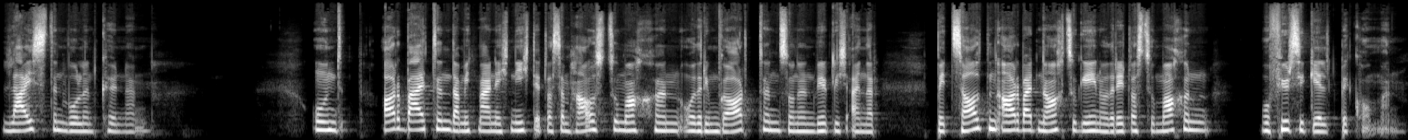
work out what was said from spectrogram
leisten wollen können. Und arbeiten, damit meine ich nicht etwas am Haus zu machen oder im Garten, sondern wirklich einer bezahlten Arbeit nachzugehen oder etwas zu machen, wofür sie Geld bekommen.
